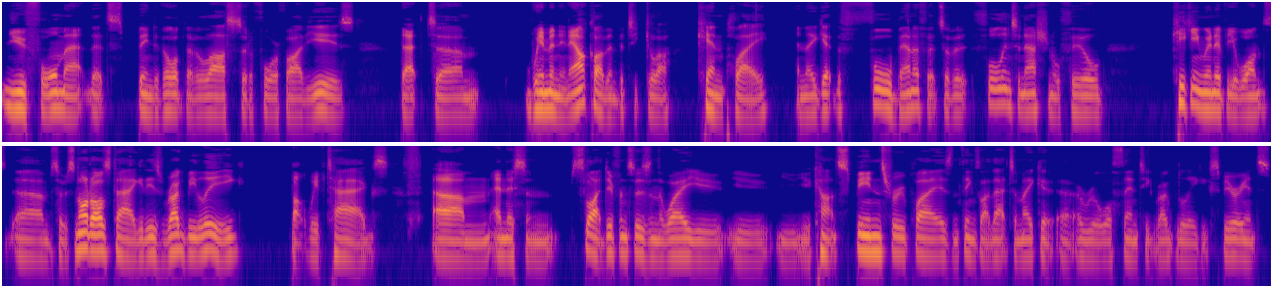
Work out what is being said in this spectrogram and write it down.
new format that's been developed over the last sort of four or five years that um, women in our club in particular can play and they get the full benefits of a full international field, kicking whenever you want. Um, so it's not OzTag, it is rugby league, but with tags. Um, and there's some slight differences in the way you, you, you, can't spin through players and things like that to make it a, a real authentic rugby league experience.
